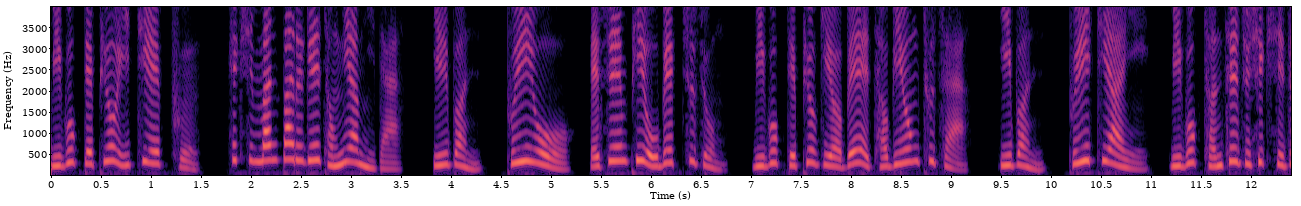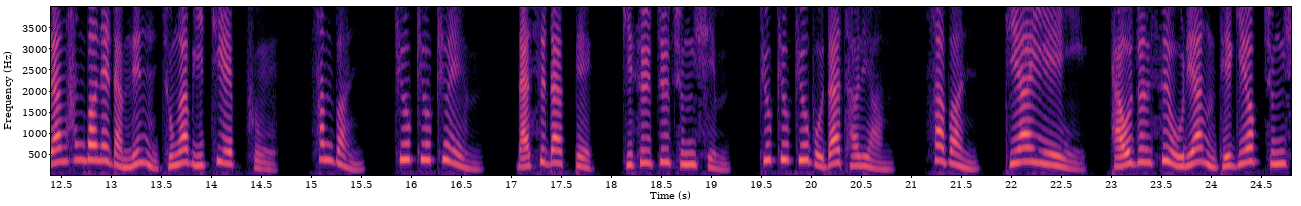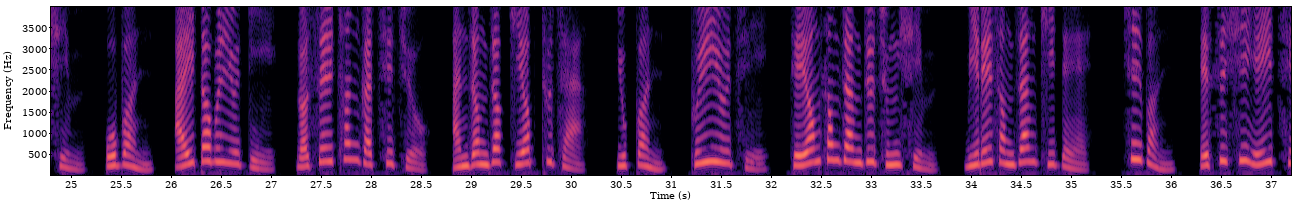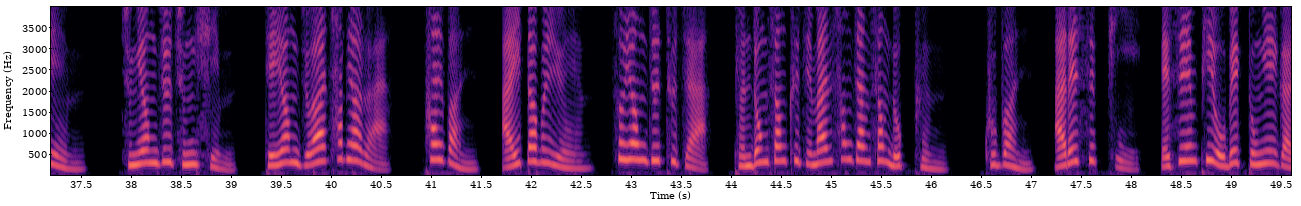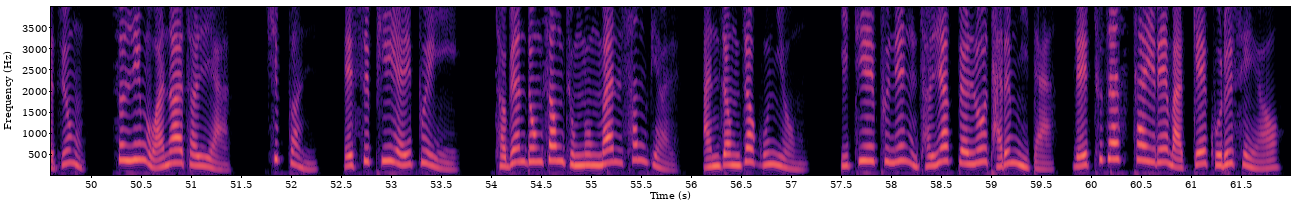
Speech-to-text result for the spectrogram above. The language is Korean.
미국 대표 ETF 핵심만 빠르게 정리합니다. 1번 VO S&P 500 추종 미국 대표 기업의 저비용 투자. 2번 VTI 미국 전체 주식시장 한 번에 담는 종합 ETF 3번 QQQM 나스닥 100 기술주 중심 QQQ보다 저렴. 4번 DIA 다우존스 우량 대기업 중심. 5번 IWD 러셀 1000 가치주 안정적 기업 투자. 6번 VUG 대형 성장주 중심 미래 성장 기대. 7번 SCHM 중형주 중심 대형주와 차별화. 8번 IWM 소형주 투자. 변동성 크지만 성장성 높음. 9번 RSP S&P 500 동일가 중 쏠림 완화 전략. 10번 SPLV 저변동성 종목만 선별 안정적 운용 ETF는 전략별로 다릅니다. 내 투자 스타일에 맞게 고르세요.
